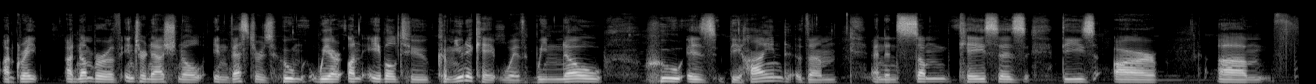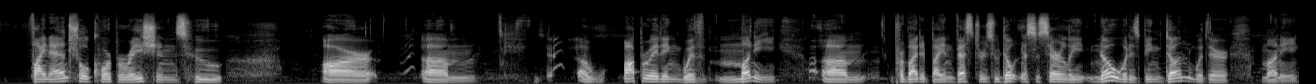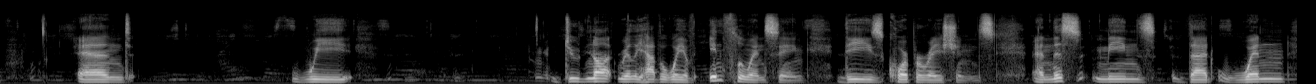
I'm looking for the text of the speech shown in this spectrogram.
a great a number of international investors whom we are unable to communicate with. We know who is behind them, and in some cases, these are um, financial corporations who are um, uh, operating with money um, provided by investors who don't necessarily know what is being done with their money. And we do not really have a way of influencing these corporations. And this means that when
